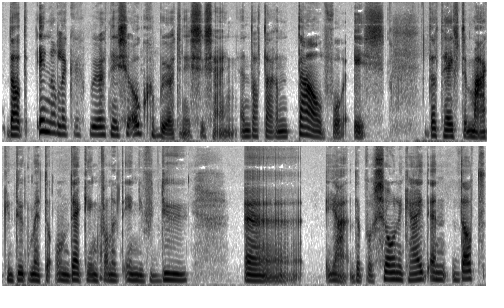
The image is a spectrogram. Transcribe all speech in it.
dat innerlijke gebeurtenissen ook gebeurtenissen zijn. En dat daar een taal voor is. Dat heeft te maken natuurlijk met de ontdekking van het individu, eh, ja, de persoonlijkheid. En dat,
